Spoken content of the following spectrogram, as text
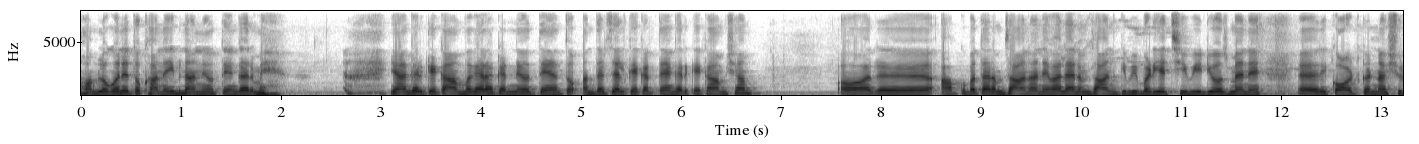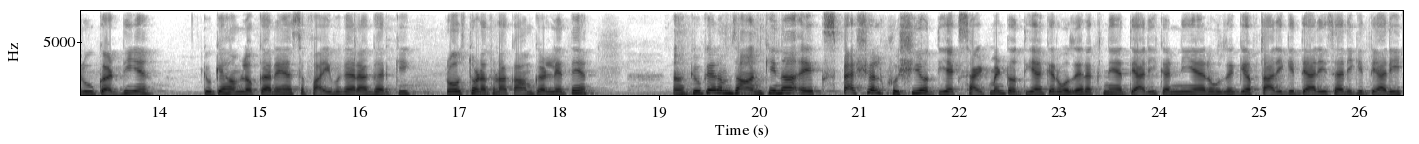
हम लोगों ने तो खाना ही बनाने होते हैं घर में। यहाँ घर के काम वगैरह करने होते हैं तो अंदर चल के करते हैं घर के काम शाम। और आपको पता है रमज़ान आने वाला है। रमज़ान की भी बड़ी अच्छी वीडियोस मैंने रिकॉर्ड करना शुरू कर दी हैं। क्योंकि हम लोग कर रहे हैं सफ़ाई वगैरह घर की, रोज़ थोड़ा थोड़ा काम कर लेते हैं। क्योंकि रमज़ान की ना एक स्पेशल खुशी होती है एक्साइटमेंट होती है कि रोज़े रखने हैं, तैयारी करनी है, रोज़े की अफ्तारी की तैयारी सहरी की तैयारी।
